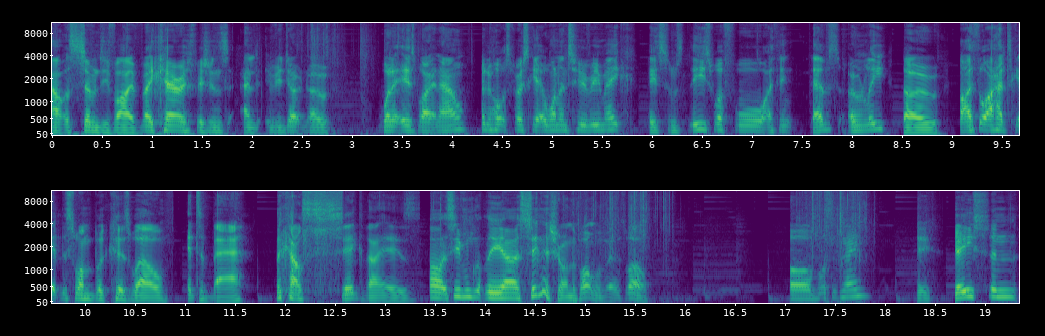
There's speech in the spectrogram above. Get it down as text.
out of 75. Vicarious Visions. And if you don't know what it is right now, Tony Hawk's Pro Skater 1 and 2 remake made some... These were for, I think, devs only. So, I thought I had to get this one because, well, it's a bear. Look how sick that is. Oh, it's even got the uh, signature on the bottom of it as well. Of, what's his name? Jason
